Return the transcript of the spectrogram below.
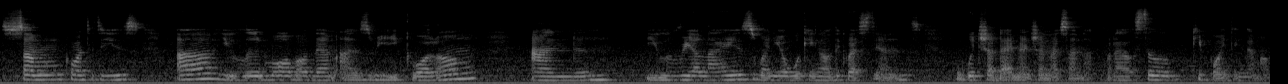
Some quantities are, you learn more about them as we go along and um, you'll realize when you're working out the questions which are dimensionless and not, but I'll still keep pointing them out.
